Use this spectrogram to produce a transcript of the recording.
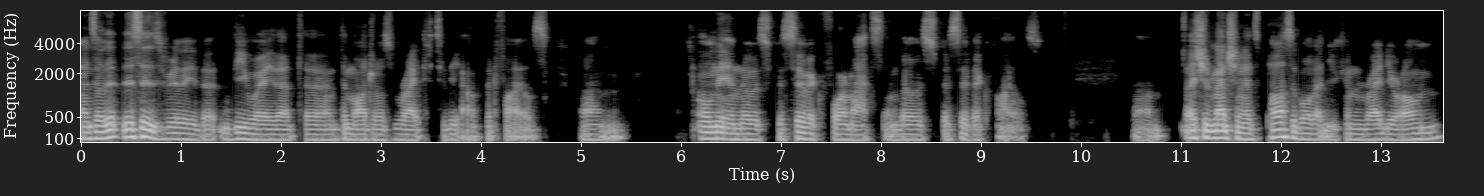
And so th this is really the, the way that uh, the modules write to the output files, um, only in those specific formats and those specific files. Um, I should mention it's possible that you can write your own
